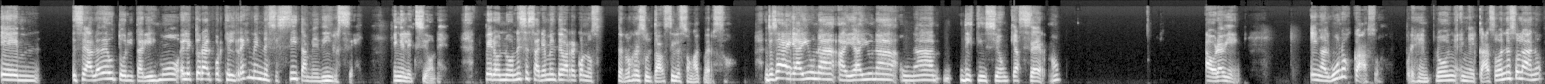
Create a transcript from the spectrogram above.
em, se habla de autoritarismo electoral porque el régimen necesita medirse en elecciones, pero no necesariamente va a reconocer los resultados si les son adversos. Entonces ahí hay una, ahí hay una, una distinción que hacer, ¿no? Ahora bien, en algunos casos, por ejemplo, en, en el caso venezolano,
